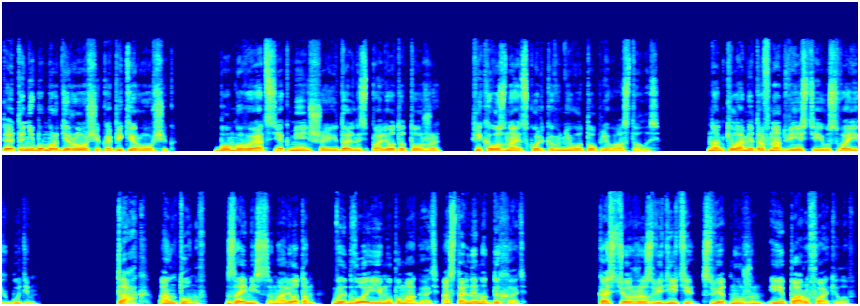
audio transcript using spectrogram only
«Это не бомбардировщик, а пикировщик. Бомбовый отсек меньше и дальность полета тоже. Фиг его знает, сколько в него топлива осталось. Нам километров на 200 и у своих будем. Так, Антонов, Займись самолетом, вы двое ему помогать, остальным отдыхать. Костер разведите, свет нужен, и пару факелов.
